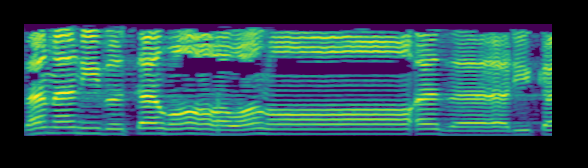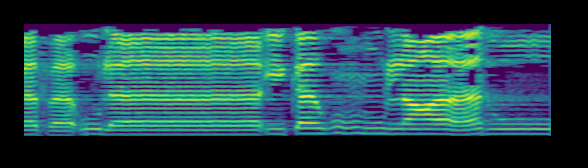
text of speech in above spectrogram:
فَمَنِ ابْتَغَى وَرَاءَ ذَلِكَ فَأُولَئِكَ هُمُ الْعَادُونَ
